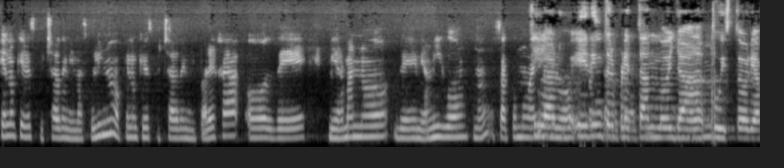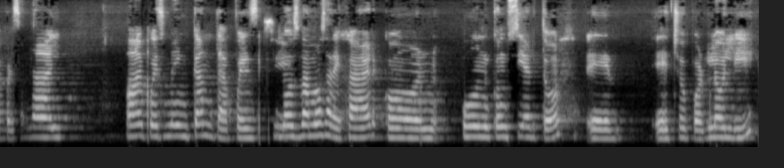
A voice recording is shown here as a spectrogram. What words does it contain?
qué no quiero escuchar de mi masculino o qué no quiero escuchar de mi pareja o de mi hermano, de mi amigo, ¿no? O sea, como ahí... Claro, ir interpretando ya tu historia personal. Ay, pues me encanta, pues los vamos a dejar con un concierto eh, hecho por Loli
